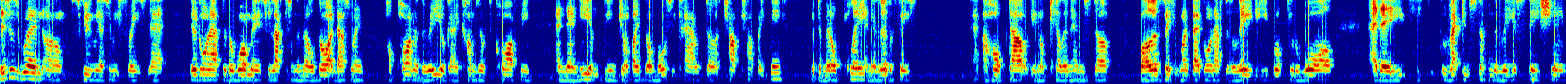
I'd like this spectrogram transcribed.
this is when, um, excuse me, I should rephrase that. They're going after the woman. She locked us in the middle door, and that's when her partner, the radio guy, comes in with the coffee, and then he being jumped by Bill Moseley character, Chop Chop, I think, with the metal plate, and then Leatherface I hoped out, you know, killing him and stuff. While Leatherface went back going after the lady, he broke through the wall, and then he, he's wrecking stuff in the radio station,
